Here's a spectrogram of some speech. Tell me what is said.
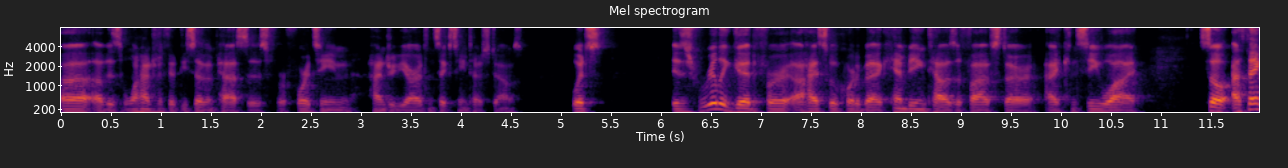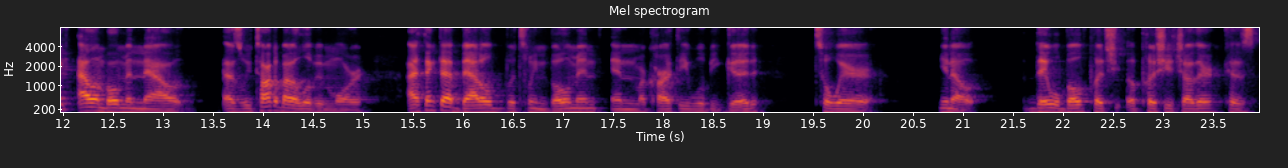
uh, of his 157 passes for 1,400 yards and 16 touchdowns, which is really good for a high school quarterback. Him being touted as a five star, I can see why. So I think Alan Bowman now, as we talk about a little bit more, I think that battle between Bowman and McCarthy will be good to where, you know, they will both push uh, push each other because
